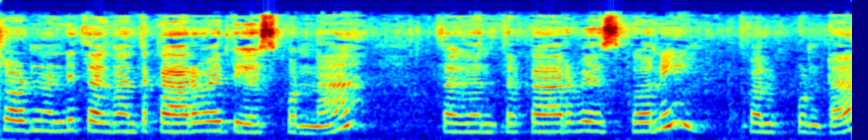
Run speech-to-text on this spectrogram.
చూడండి తగినంత కారం అయితే వేసుకున్నా. తగినంత కారం వేసుకొని కలుపుకుంటా.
